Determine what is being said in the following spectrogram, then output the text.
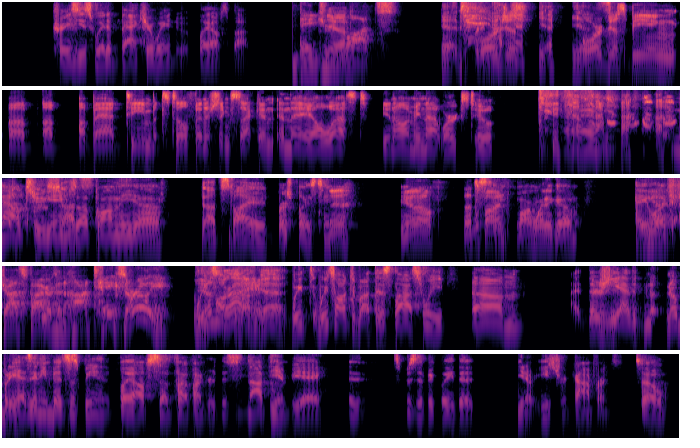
craziest way to back your way into a playoff spot. They drew Yeah. lots. Yeah. Or just yeah, yes. or just being a, a a bad team but still finishing second in the AL West. You know, I mean that works too. And now two games Shots- up on the uh, shots fired. first place team. Yeah, you know that's We'll fine. Long way to go. Hey, We got look, shots fired and hot takes early. we That's talked right, about yeah. we we talked about this last week. Um, there's yeah, no, nobody has any business being in the playoffs sub 500. This is not the NBA, uh, specifically the you know Eastern Conference. So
